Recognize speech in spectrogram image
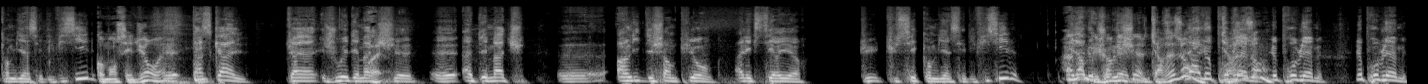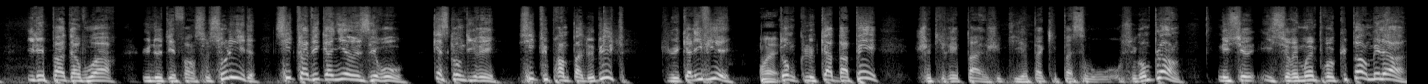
combien c'est difficile. Comment c'est dur, ouais. Euh, Pascal, tu as joué des matchs, euh, euh, à des matchs euh, en Ligue des Champions à l'extérieur. Tu, tu sais combien c'est difficile. Ah là, non, mais Jean-Michel, tu as raison. Là, le as problème, raison. le problème, le problème, il n'est pas d'avoir une défense solide. Si tu avais gagné un zéro, qu'est-ce qu'on dirait? Si tu prends pas de but, tu es qualifié. Ouais. Donc le cas Mbappé, je dirais pas, je dirais pas qu'il passe au, au second plan, mais ce- il serait moins préoccupant. Mais là,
